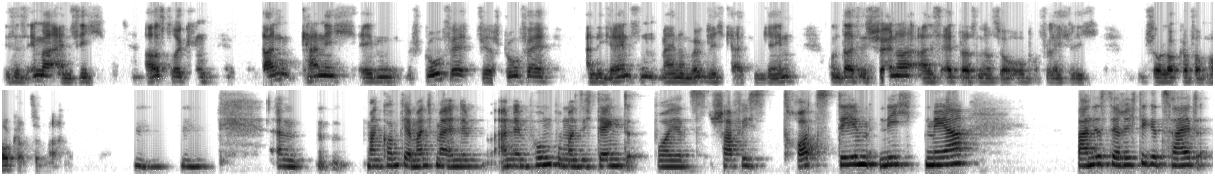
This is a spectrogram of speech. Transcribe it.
ist es immer ein sich ausdrücken. Dann kann ich eben Stufe für Stufe an die Grenzen meiner Möglichkeiten gehen. Und das ist schöner, als etwas nur so oberflächlich, so locker vom Hocker zu machen. Mhm, mhm. Ähm, man kommt ja manchmal den, an den Punkt, wo man sich denkt, boah, jetzt schaffe ich es trotzdem nicht mehr. Wann ist der richtige Zeit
